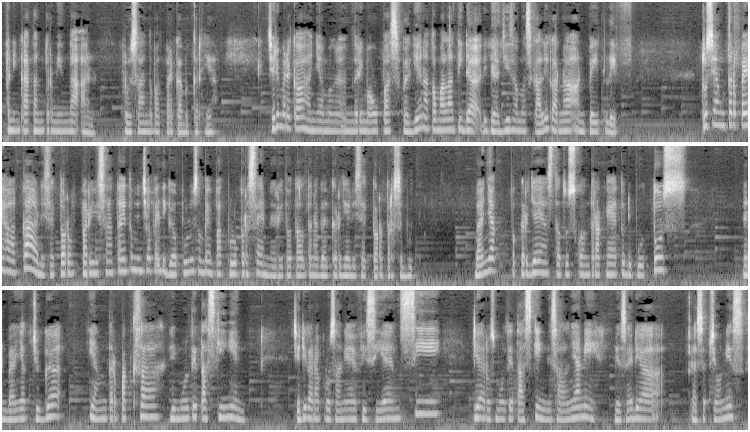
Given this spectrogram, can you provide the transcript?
peningkatan permintaan perusahaan tempat mereka bekerja. Jadi mereka hanya menerima upah sebagian atau malah tidak digaji sama sekali karena unpaid leave. Terus yang ter-PHK di sektor pariwisata itu mencapai 30-40% dari total tenaga kerja di sektor tersebut. Banyak pekerja yang status kontraknya itu diputus, dan banyak juga yang terpaksa dimultitaskingin. Jadi karena perusahaannya efisiensi, dia harus multitasking. Misalnya nih, biasanya dia resepsionis,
